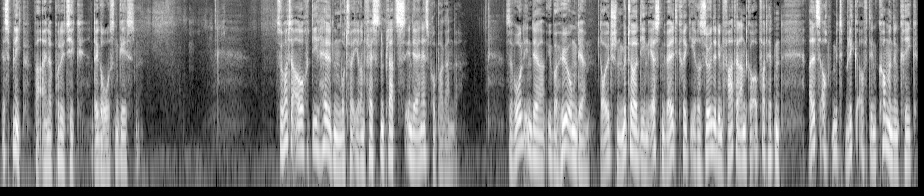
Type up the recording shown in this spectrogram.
Es blieb bei einer Politik der großen Gesten. So hatte auch die Heldenmutter ihren festen Platz in der NS-Propaganda. Sowohl in der Überhöhung der deutschen Mütter, die im Ersten Weltkrieg ihre Söhne dem Vaterland geopfert hätten, als auch mit Blick auf den kommenden Krieg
